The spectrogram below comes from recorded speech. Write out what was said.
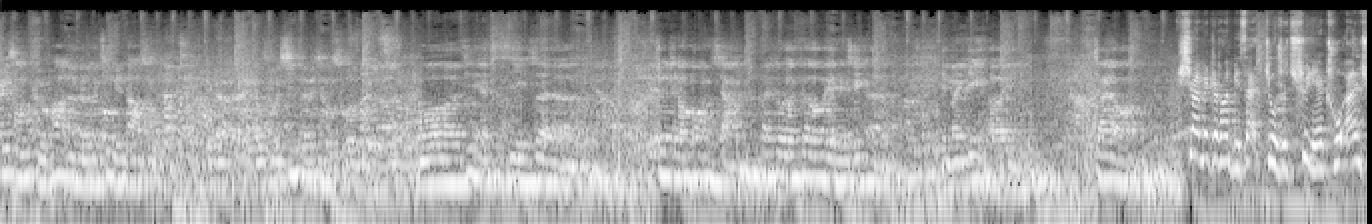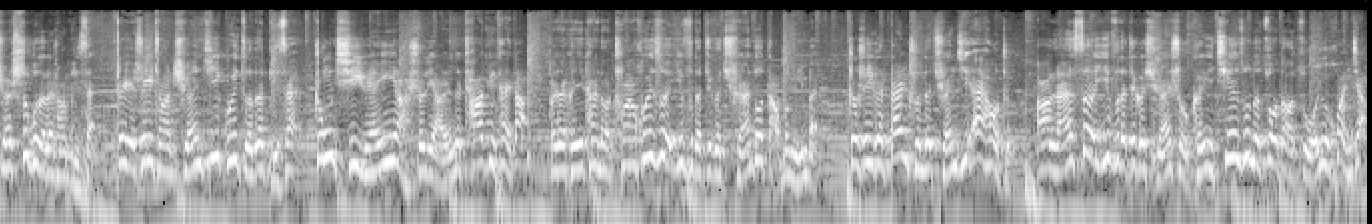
非常可怕的中年大叔，这个有什么心得想说的？我今年十一岁了，追求梦想，在座的各位年轻人，你们一定可以，加油！下面这场比赛就是去年出安全事故的那场比赛，这也是一场拳击规则的比赛。终其原因啊，是两人的差距太大。大家可以看到，穿灰色衣服的这个拳都打不明白，这是一个单纯的拳击爱好者；而蓝色衣服的这个选手可以轻松的做到左右换架。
